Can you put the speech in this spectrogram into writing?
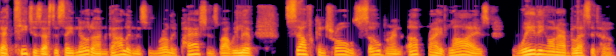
that teaches us to say no to ungodliness and worldly passions while we live self-controlled, sober, and upright lives, waiting on our blessed hope,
